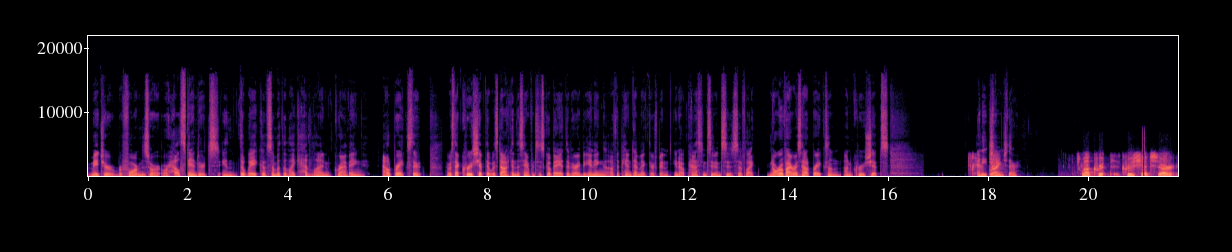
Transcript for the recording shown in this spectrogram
major reforms or, or health standards in the wake of some of the like headline grabbing outbreaks? There, there was that cruise ship that was docked in the San Francisco Bay at the very beginning of the pandemic. There's been, you know, past incidences of like norovirus outbreaks on, on cruise ships. Any change right. there? Well, cru- cruise ships are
